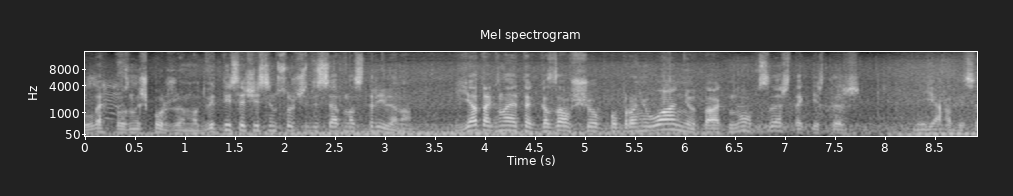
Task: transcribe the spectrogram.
легко знешкоджуємо. 2760 настріляно. Я так, знаєте, казав, що по бронюванню, так, ну все ж таки ж теж не яга 10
